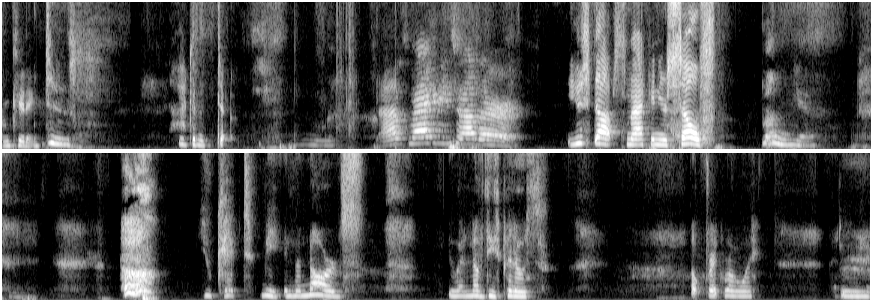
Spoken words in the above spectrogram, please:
I'm kidding. You're gonna t- Stop smacking each other. You stop smacking yourself. Boom, yeah. you kicked me in the nards. You I love these pillows. Oh, frick, wrong way. Mm.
